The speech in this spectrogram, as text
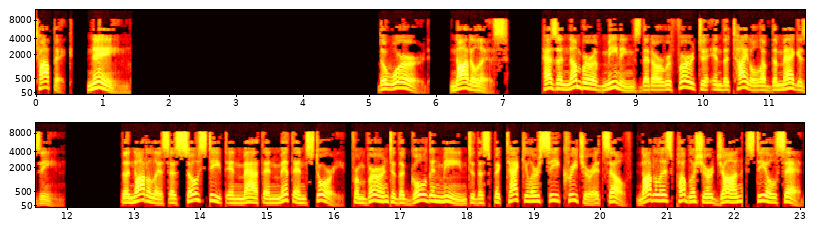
Topic. Name The word Nautilus has a number of meanings that are referred to in the title of the magazine. The Nautilus is so steeped in math and myth and story, from Verne to the Golden Mean to the spectacular sea creature itself. Nautilus publisher John Steele said,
